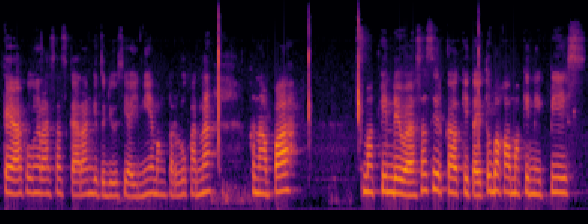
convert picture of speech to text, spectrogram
Kayak aku ngerasa sekarang gitu di usia ini emang perlu karena kenapa semakin dewasa circle kita itu bakal makin nipis.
